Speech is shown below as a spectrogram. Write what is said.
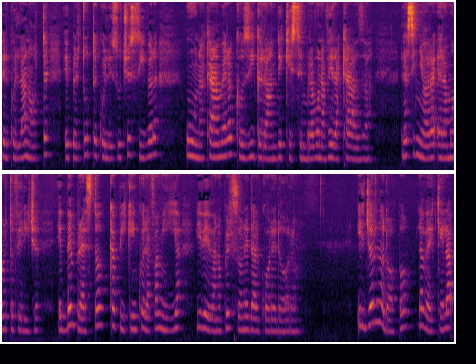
per quella notte e per tutte quelle successive una camera così grande che sembrava una vera casa. La signora era molto felice e ben presto capì che in quella famiglia vivevano persone dal cuore d'oro. Il giorno dopo la vecchia e la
